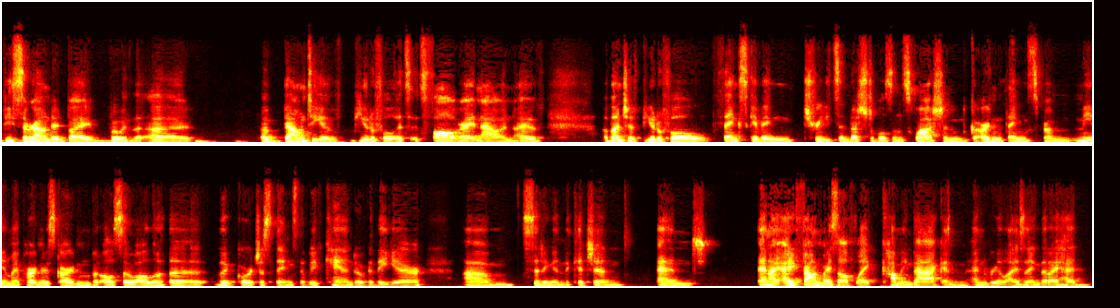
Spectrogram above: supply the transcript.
be surrounded by both uh, a bounty of beautiful. It's it's fall right now, and I have a bunch of beautiful Thanksgiving treats and vegetables and squash and garden things from me and my partner's garden, but also all of the the gorgeous things that we've canned over the year, um, sitting in the kitchen. And and I, I found myself like coming back and and realizing that I had,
